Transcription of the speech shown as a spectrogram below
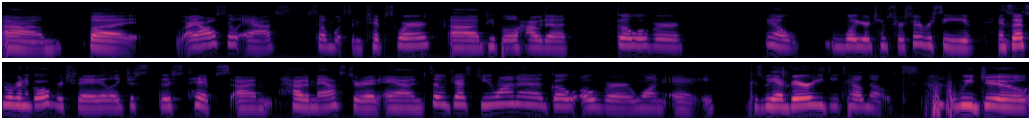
Um but I also asked some what some tips were, uh people how to go over you know, what your tips for serve receive. And so that's what we're going to go over today, like just this tips on how to master it. And so Jess, do you want to go over 1A? Because we have very detailed notes. We do,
